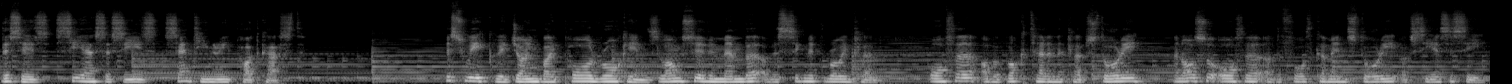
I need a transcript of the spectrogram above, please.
This is CSSC's Centenary Podcast. This week we're joined by Paul Rawkins, long serving member of the Cygnet Rowing Club, author of a book telling the club's story, and also author of the forthcoming story of CSSC.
